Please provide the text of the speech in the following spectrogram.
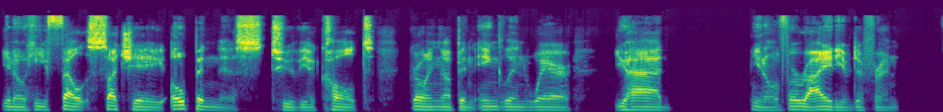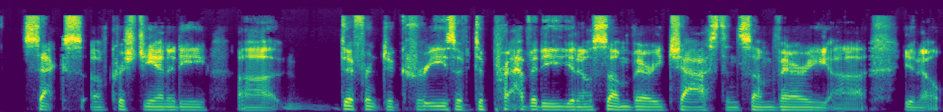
you know he felt such a openness to the occult growing up in England where you had you know a variety of different sects of Christianity uh different degrees of depravity you know some very chaste and some very uh you know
